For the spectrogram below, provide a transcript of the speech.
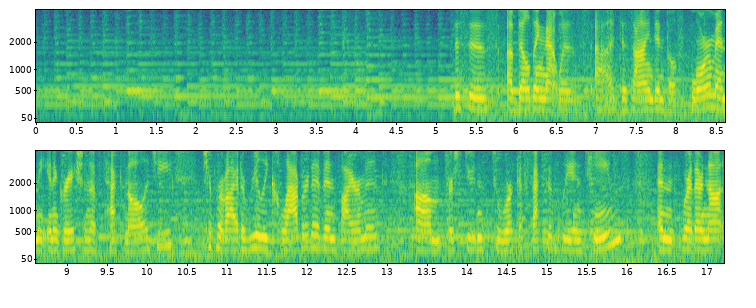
Thank you This is a building that was uh, designed in both form and the integration of technology to provide a really collaborative environment um, for students to work effectively in teams and where they're not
